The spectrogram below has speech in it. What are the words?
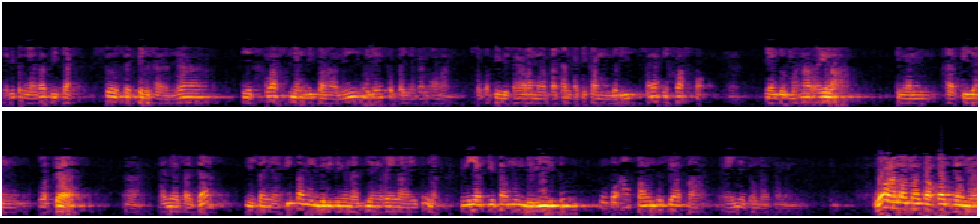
Jadi ternyata tidak sesederhana ikhlas yang dipahami oleh kebanyakan orang. Seperti misalnya orang mengatakan ketika memberi, saya ikhlas kok. Yang bermakna rela dengan hati yang lega. Nah, hanya saja, misalnya kita memberi dengan hati yang rela itulah niat kita memberi itu untuk apa, untuk siapa? Nah, ini permasalahan. Wa alama taqaddama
